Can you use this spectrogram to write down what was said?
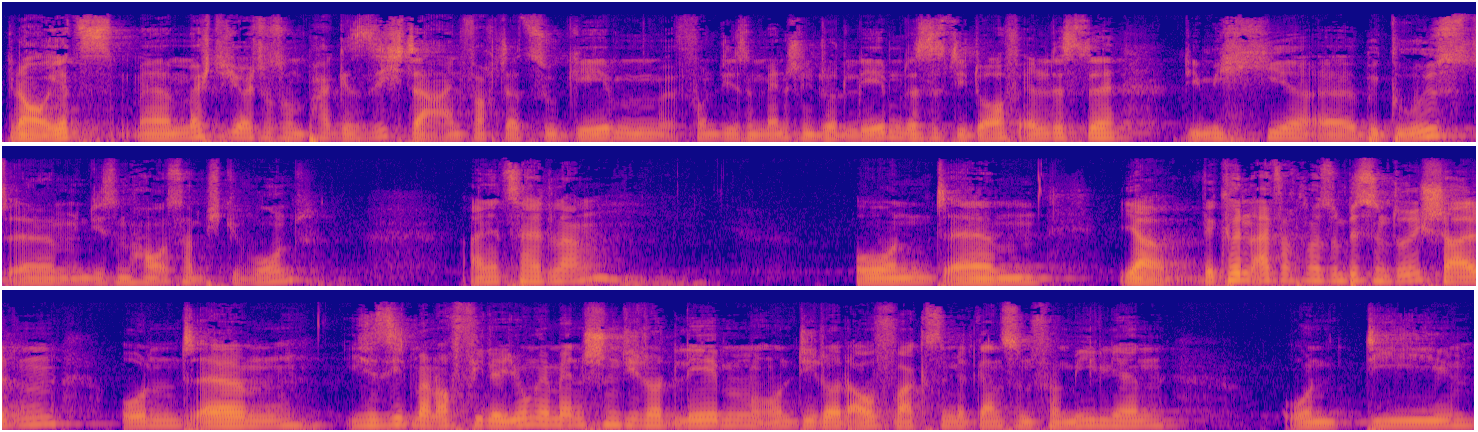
Genau, jetzt äh, möchte ich euch noch so ein paar Gesichter einfach dazu geben von diesen Menschen, die dort leben. Das ist die Dorfälteste, die mich hier äh, begrüßt. Ähm, in diesem Haus habe ich gewohnt, eine Zeit lang. Und ähm, ja, wir können einfach mal so ein bisschen durchschalten. Und ähm, hier sieht man auch viele junge Menschen, die dort leben und die dort aufwachsen mit ganzen Familien und die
